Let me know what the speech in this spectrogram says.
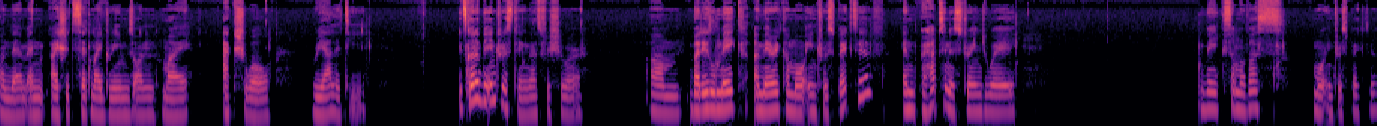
on them and I should set my dreams on my actual reality it's going to be interesting, that's for sure. Um, but it'll make America more introspective and perhaps in a strange way make some of us more introspective.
